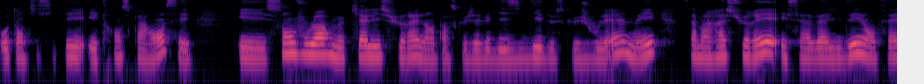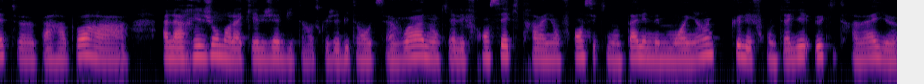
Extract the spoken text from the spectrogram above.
authenticité et transparence et, sans vouloir me caler sur elle hein, parce que j'avais des idées de ce que je voulais, mais ça m'a rassurée et ça a validé en fait euh, par rapport à, à, la région dans laquelle j'habite, hein, parce que j'habite en Haute-Savoie, donc il y a les Français qui travaillent en France et qui n'ont pas les mêmes moyens que les frontaliers, eux qui travaillent euh,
